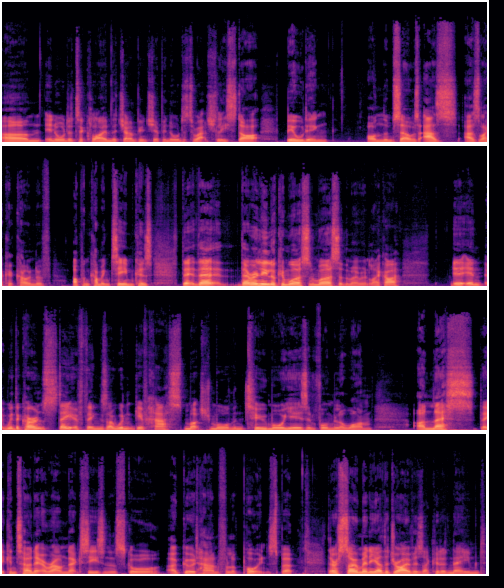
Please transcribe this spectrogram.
um, in order to climb the championship, in order to actually start building on themselves as as like a kind of up and coming team. Because they're they're they're only looking worse and worse at the moment. Like I in, with the current state of things, I wouldn't give Haas much more than two more years in Formula One, unless they can turn it around next season and score a good handful of points. But there are so many other drivers I could have named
